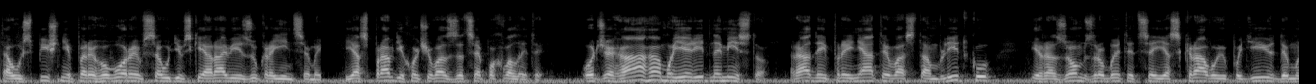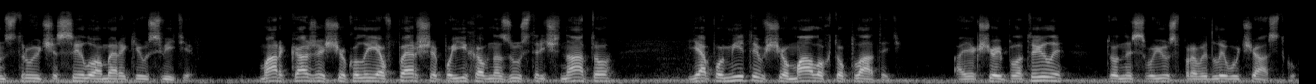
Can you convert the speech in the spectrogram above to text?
та успішні переговори в Саудівській Аравії з українцями. Я справді хочу вас за це похвалити. Отже, Гаага, моє рідне місто. Радий прийняти вас там влітку і разом зробити це яскравою подією, демонструючи силу Америки у світі. Марк каже, що коли я вперше поїхав на зустріч НАТО, я помітив, що мало хто платить. А якщо й платили, то не свою справедливу частку.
